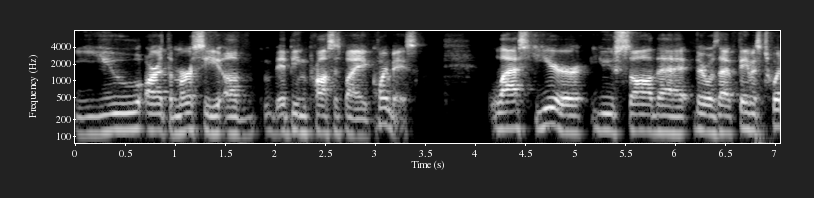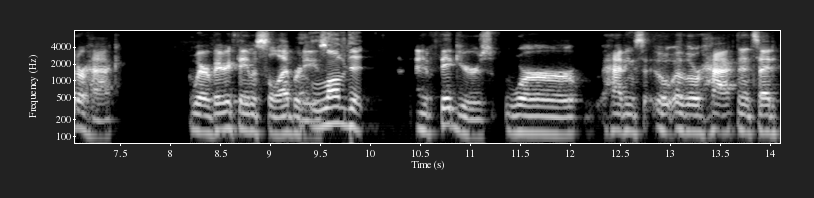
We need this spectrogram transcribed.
you are at the mercy of it being processed by Coinbase. Last year, you saw that there was that famous Twitter hack where very famous celebrities loved it and figures were having uh, were hacked and it said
